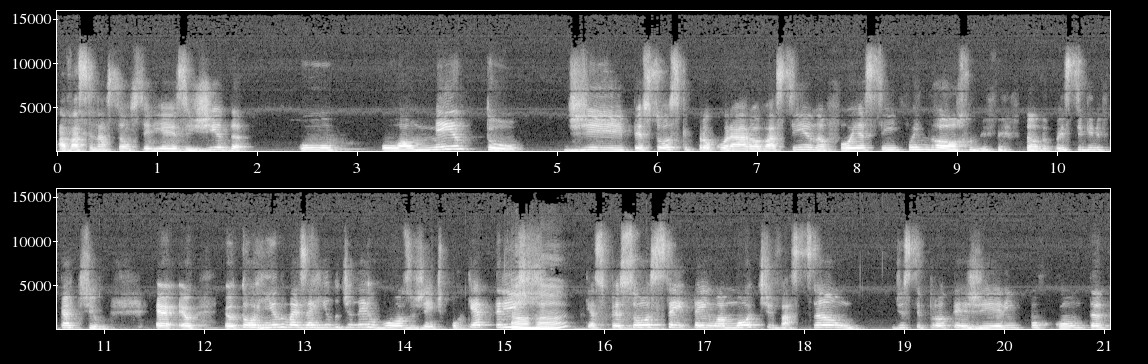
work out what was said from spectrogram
a vacinação seria exigida, o, o aumento de pessoas que procuraram a vacina foi assim, foi enorme, Fernando, foi significativo. É, eu, eu tô rindo, mas é rindo de nervoso, gente, porque é triste uhum. que as pessoas tenham a motivação de se protegerem por conta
